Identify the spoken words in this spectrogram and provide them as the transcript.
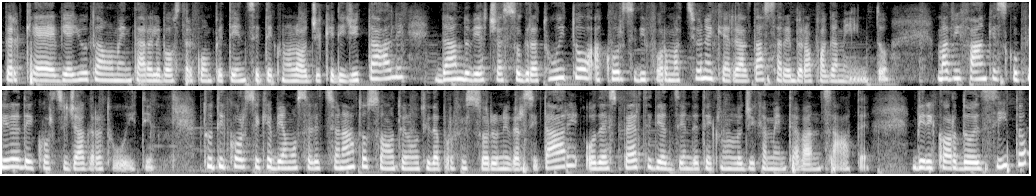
perché vi aiuta a aumentare le vostre competenze tecnologiche digitali dandovi accesso gratuito a corsi di formazione che in realtà sarebbero a pagamento, ma vi fa anche scoprire dei corsi già gratuiti. Tutti i corsi che abbiamo selezionato sono tenuti da professori universitari o da esperti di aziende tecnologicamente avanzate. Vi ricordo il sito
